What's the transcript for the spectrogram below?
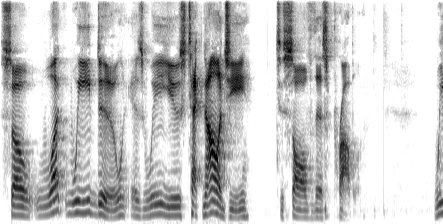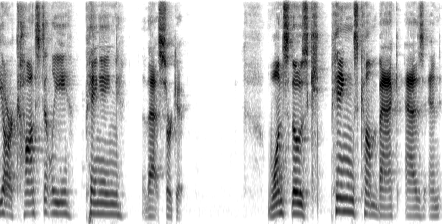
So, what we do is we use technology to solve this problem. We are constantly pinging that circuit. Once those pings come back as an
